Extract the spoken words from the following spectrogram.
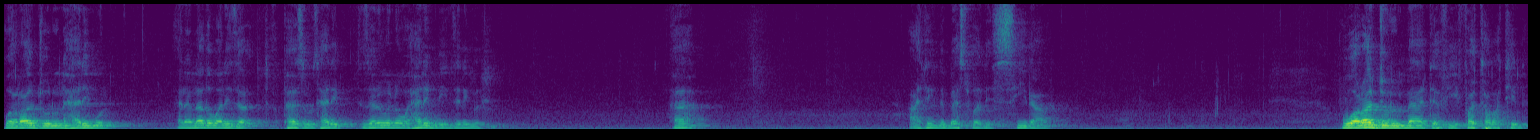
ورجل هرم and another one is a person who's harim. Does anyone know what harim means in English? Huh? I think the best one is senile. ورجل مات في فترة and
